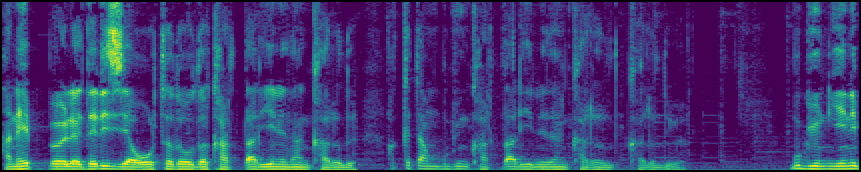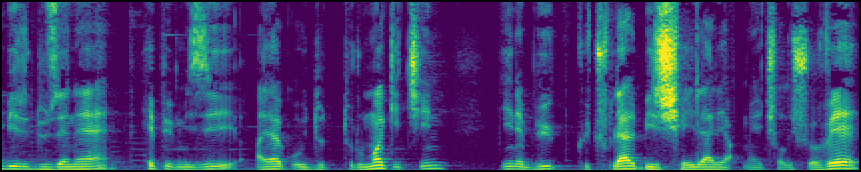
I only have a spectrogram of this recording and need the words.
Hani hep böyle deriz ya Orta Doğu'da kartlar yeniden karılıyor. Hakikaten bugün kartlar yeniden karılıyor. Bugün yeni bir düzene hepimizi ayak uydurtturmak için yine büyük güçler bir şeyler yapmaya çalışıyor ve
